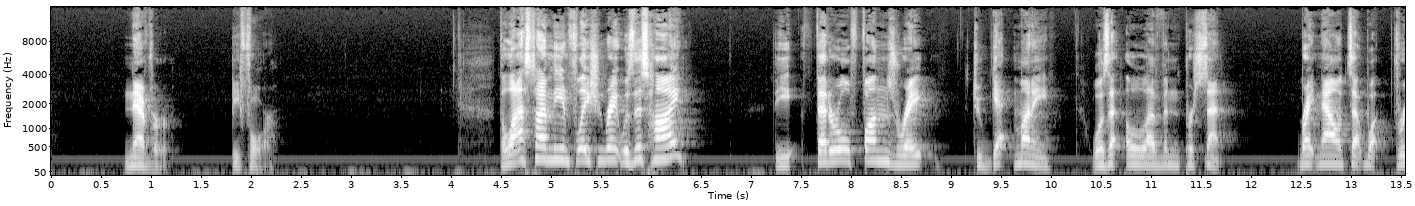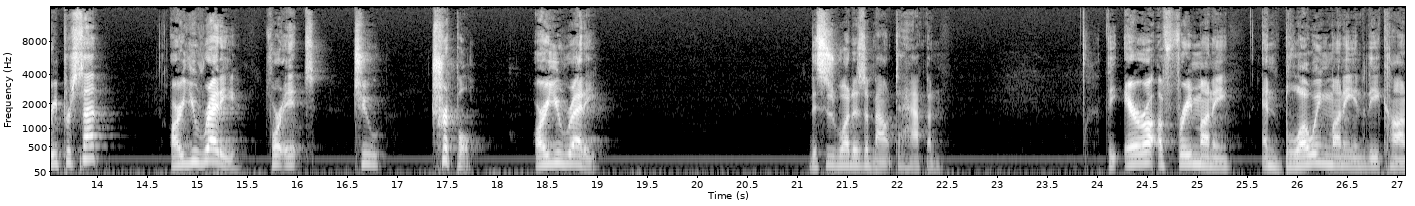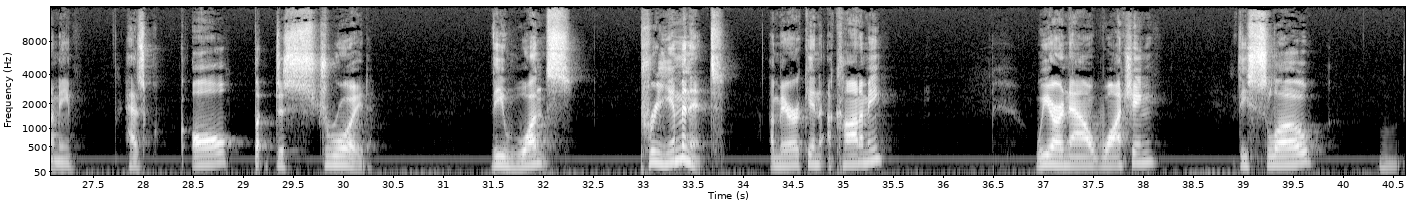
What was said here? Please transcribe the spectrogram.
never before. The last time the inflation rate was this high, the federal funds rate to get money was at 11%. Right now it's at what, 3%? Are you ready for it to triple? Are you ready? This is what is about to happen. The era of free money and blowing money into the economy has all but destroyed the once preeminent American economy. We are now watching the slow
